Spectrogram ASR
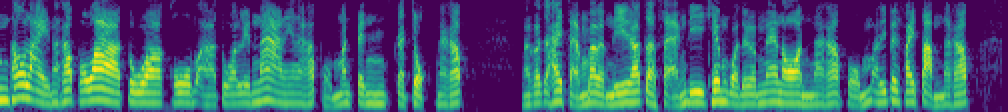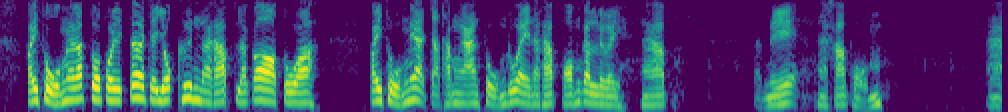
มเท่าไหร่นะครับ เพราะว่าตัวโคมอ่าตัวเลนหน้าเนี่ยนะครับ ผมมันเป็นกระจกนะครับ มันก็จะให้แสงมาแบบนี้นะครับ แต่แสงดีเข้มกว่าเดิมแน่นอนนะครับ ผมอันนี้เป็นไฟต่ำนะครับ ไฟสูงนะครับ ตัวโปรเจคเตอร์จะยกขึ้นนะครับ แล้วก็ตัวไฟสูงเนี่ยจะทำงานสูงด้วยนะครับ พร้อมกันเลยนะครับ แบบนี้นะครับผมอ่า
